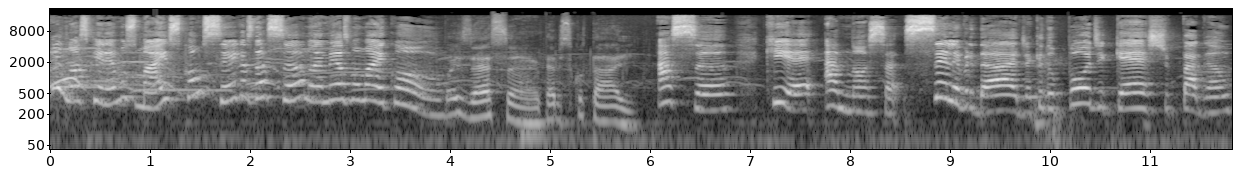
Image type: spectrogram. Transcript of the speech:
E nós queremos mais conselhos da Sam, não é mesmo, Maicon? Pois é, Sam, eu quero escutar aí. A Sam, que é a nossa celebridade aqui do podcast Pagão,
